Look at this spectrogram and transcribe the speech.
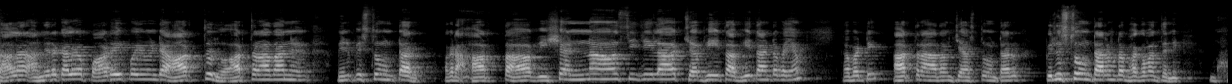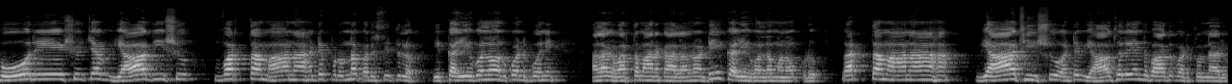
చాలా అన్ని రకాలుగా పాడైపోయి ఉండే ఆర్తులు ఆర్తనాదాన్ని వినిపిస్తూ ఉంటారు. అక్కడ ఆర్త విషన్న శిథిలా చభీత భీత అంటే భయం. కాబట్టి ఆర్తనాదం చేస్తూ ఉంటారు పిలుస్తూ ఉంటారంట భగవంతుని. ఘోరేషు చ వ్యాధిషు వర్తమాన అంటే ఇప్పుడున్న పరిస్థితుల్లో ఈ కలియుగంలో అనుకోండి పోని అలాగే వర్తమాన కాలంలో అంటే ఈ కలియుగంలో మనం ఇప్పుడు వర్తమానా వ్యాధిషు అంటే వ్యాధులు ఎందు బాధపడుతున్నారు.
